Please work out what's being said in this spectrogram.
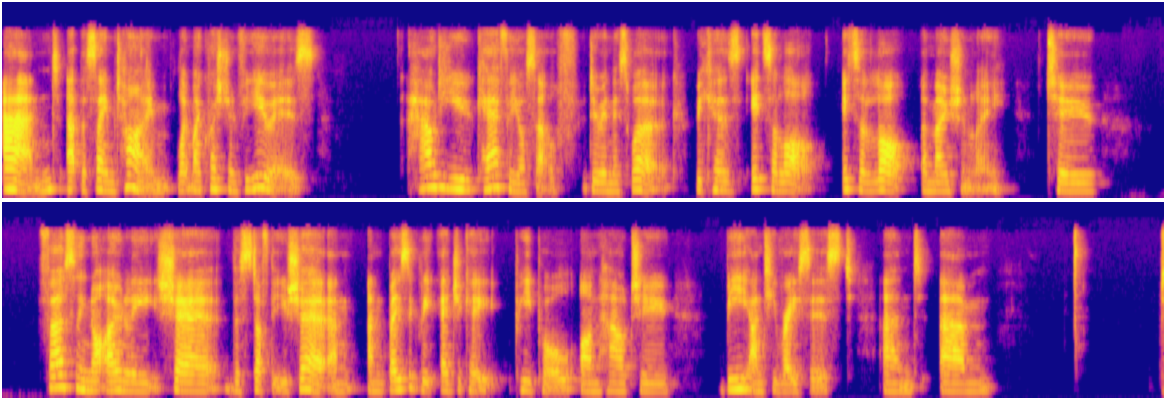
and at the same time like my question for you is how do you care for yourself doing this work? Because it's a lot. It's a lot emotionally to firstly not only share the stuff that you share and and basically educate people on how to be anti-racist and um,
